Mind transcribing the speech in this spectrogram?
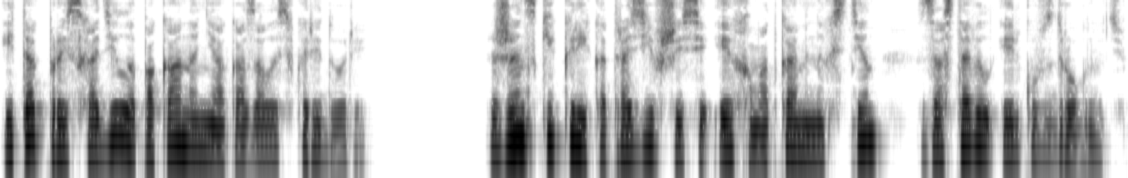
И так происходило, пока она не оказалась в коридоре. Женский крик, отразившийся эхом от каменных стен, заставил Эльку вздрогнуть.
